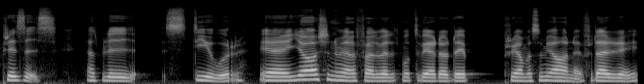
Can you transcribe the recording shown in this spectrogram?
Precis, att bli stor. Eh, jag känner mig i alla fall väldigt motiverad av det programmet som jag har nu, för där är det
